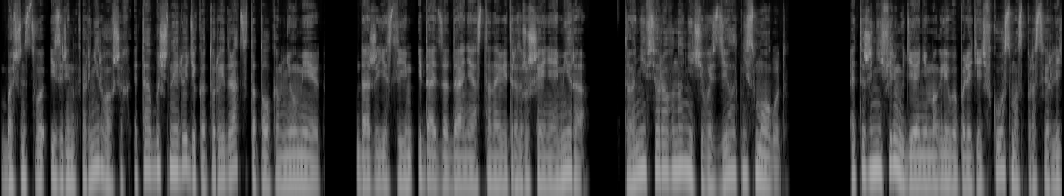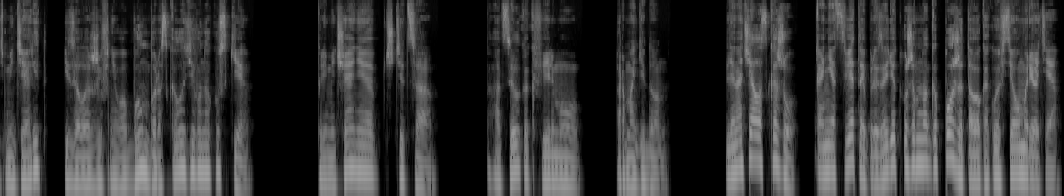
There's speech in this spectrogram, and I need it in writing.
Большинство из реинкарнировавших – это обычные люди, которые драться-то толком не умеют. Даже если им и дать задание остановить разрушение мира, то они все равно ничего сделать не смогут. Это же не фильм, где они могли бы полететь в космос, просверлить метеорит и, заложив в него бомбу, расколоть его на куски. Примечание чтеца. Отсылка к фильму «Армагеддон». Для начала скажу, конец света произойдет уже много позже того, как вы все умрете.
